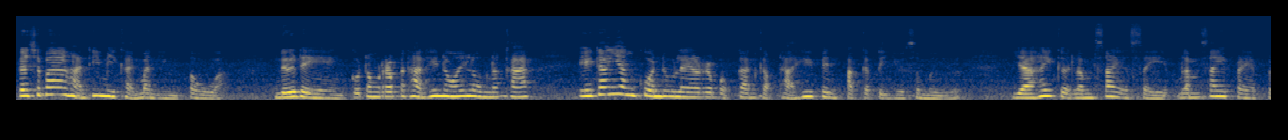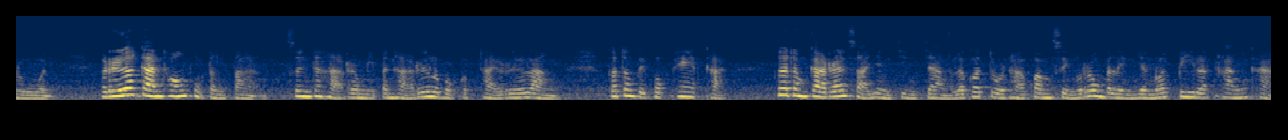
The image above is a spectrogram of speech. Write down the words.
โดยเฉพาะอาหารที่มีไขมันอิ่มตัว เนื้อแดงก็ต้องรับประทานให้น้อยลงนะคะ อีกทั้งยังควรดูแลระบบการขับถ่ายให้เป็นปกติอยู่เสมอ อย่าให้เกิดลำไส้อักเสบลำไส้แปรปรวน หรืออาการท้องผูกต่าง ๆ ซึ่งถ้าหากเรามีปัญหาเรื่องระบบขับถ่ายเรื้อรัง ก็ต้องไปพบแพทย์ค่ะ พื่อทำการรักษาอย่างจริงจัง แล้วก็ตรวจหาความเสี่ยงโรคมะเร็งอย่างน้อยปีละครั้งค่ะ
